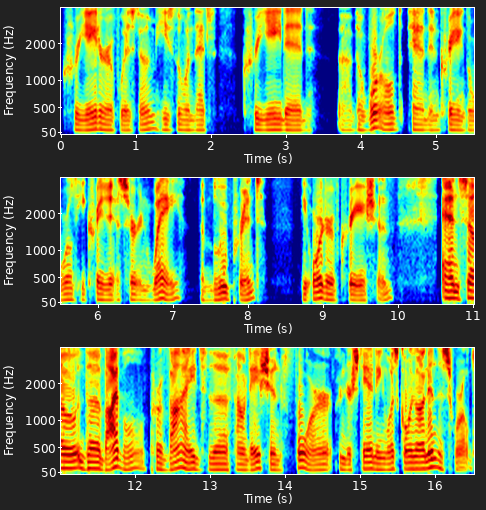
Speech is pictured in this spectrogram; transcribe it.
creator of wisdom. He's the one that's created uh, the world. And in creating the world, he created it a certain way, the blueprint, the order of creation. And so the Bible provides the foundation for understanding what's going on in this world.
